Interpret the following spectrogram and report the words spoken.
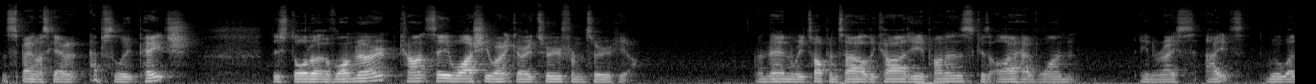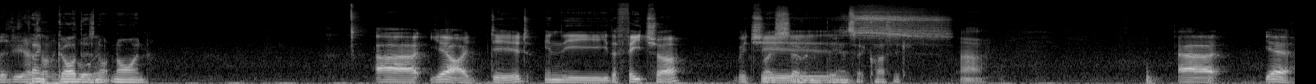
And Spanos gave it an absolute peach. This daughter of Londo can't see why she won't go two from two here. And then we top and tail the card here, punters, because I have one in race eight. Will, what did you have Thank something? God there's then? not nine. Uh, yeah, I did in the the feature, which Race is seven, the Ansett Classic. Ah. Uh, yeah,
